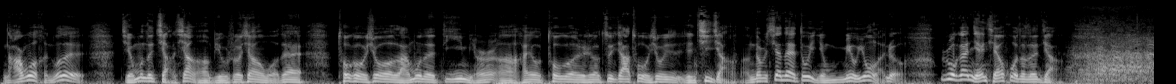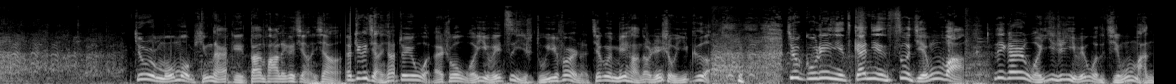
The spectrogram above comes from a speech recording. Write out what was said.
拿过很多的节目的奖项啊，比如说像我在脱口秀栏目的第一名啊，还有脱口秀最佳脱口秀人气奖啊，那么现在都已经没有用了。若干年前获得的。奖，就是某某平台给颁发了一个奖项。那这个奖项对于我来说，我以为自己是独一份呢，结果没想到人手一个，就鼓励你赶紧做节目吧。那开始我一直以为我的节目蛮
